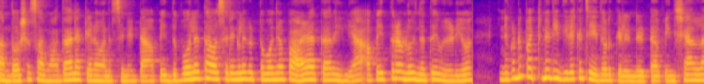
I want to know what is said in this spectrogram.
സന്തോഷം സമാധാനമൊക്കെയാണ് മനസ്സിന് കേട്ടോ അപ്പോൾ ഇതുപോലത്തെ അവസരങ്ങൾ കിട്ടുമ്പോൾ ഞാൻ പാഴാക്കാറില്ല. അപ്പോൾ ഇത്രേ ഉള്ളൂ ഇന്നത്തെ വീഡിയോ. എന്നെക്കൊണ്ട് പറ്റുന്ന രീതിയിലൊക്കെ ചെയ്ത് കൊടുക്കലുണ്ട് കേട്ടോ. അപ്പോൾ ഇൻഷാല്ല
